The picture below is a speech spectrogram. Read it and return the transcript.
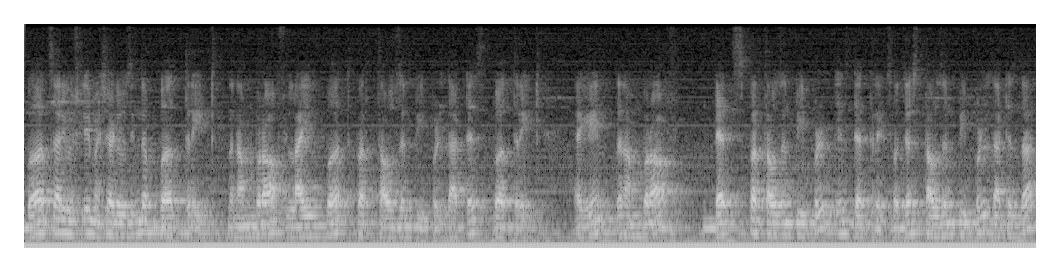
Births are usually measured using the birth rate the number of live birth per thousand people. That is birth rate. Again the number of deaths per thousand people is death rate. So just thousand people that is the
